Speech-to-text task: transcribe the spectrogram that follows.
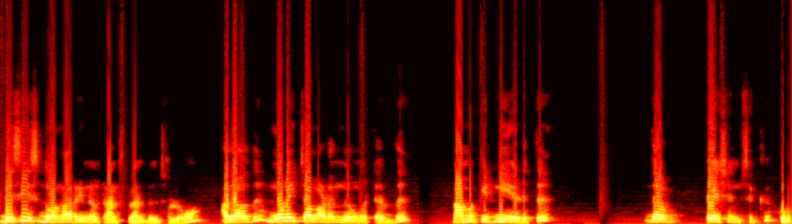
டிசீஸ் டோனார் ரீனல் டிரான்ஸ்பிளான்ட்னு சொல்லுவோம். அதாவது மூளைச்சாவு அடைந்தவங்ககிட்ட இருந்து நாம் கிட்னியை எடுத்து இந்த பேஷண்ட்ஸுக்கு கொடு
